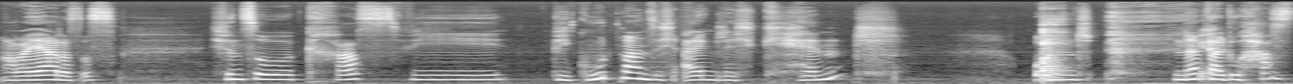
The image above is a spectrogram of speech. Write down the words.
Aber ja, das ist, ich finde es so krass, wie, wie gut man sich eigentlich kennt. Und, ne, ja. weil du hast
